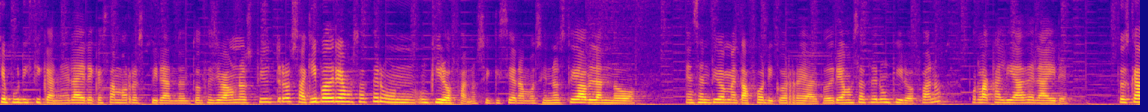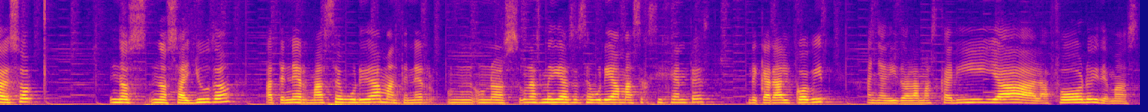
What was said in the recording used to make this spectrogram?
que purifican el aire que estamos respirando. Entonces lleva unos filtros. Aquí podríamos hacer un, quirófano si quisiéramos, y no estoy hablando en sentido metafórico, real. Podríamos hacer un quirófano por la calidad del aire. Entonces, claro, eso nos, ayuda a tener más seguridad, a mantener unas medidas de seguridad más exigentes de cara al COVID, añadido a la mascarilla, al aforo y demás.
